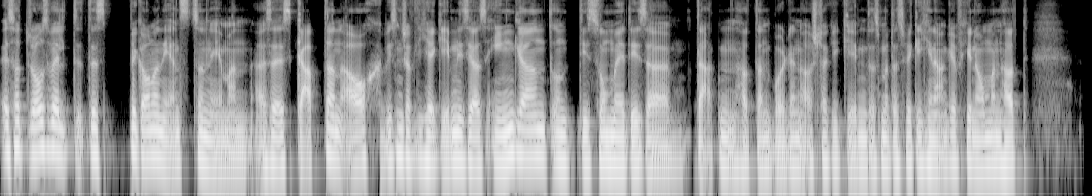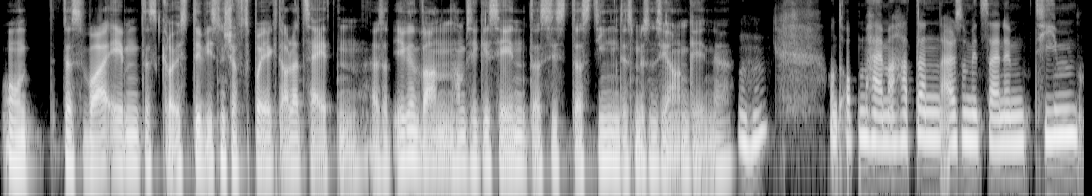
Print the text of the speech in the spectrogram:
Es hat Roosevelt das begonnen ernst zu nehmen. Also es gab dann auch wissenschaftliche Ergebnisse aus England und die Summe dieser Daten hat dann wohl den Ausschlag gegeben, dass man das wirklich in Angriff genommen hat. Und das war eben das größte Wissenschaftsprojekt aller Zeiten. Also irgendwann haben sie gesehen, das ist das Ding, das müssen sie angehen. Ja. Mhm. Und Oppenheimer hat dann also mit seinem Team,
